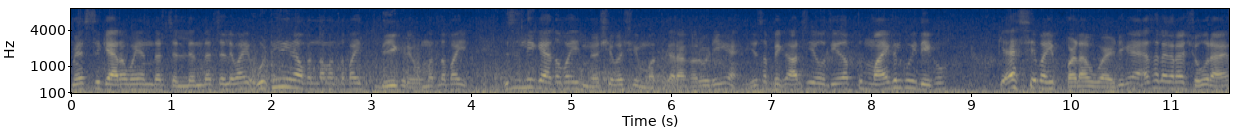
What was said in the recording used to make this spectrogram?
मैं इससे कह रहा हूँ भाई, अंदर चल अंदर चले भाई उठ ही नहीं रहा बंदा मतलब भाई देख रहे हो मतलब भाई, इसलिए कहता हूँ भाई नशे वशे मत करा करो, ठीक है? ये सब बेकार चीज़ होती है, अब तुम माइकल को ही देखो। कैसे भाई पड़ा हुआ है, ठीक है? ऐसा लग रहा है शो रहा है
